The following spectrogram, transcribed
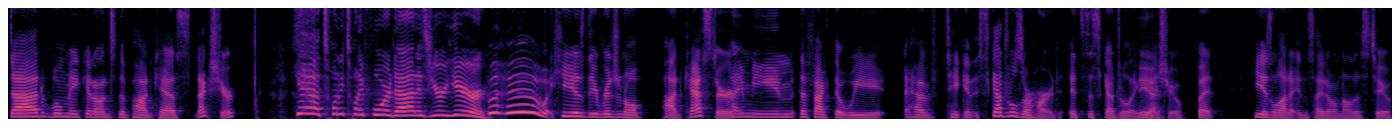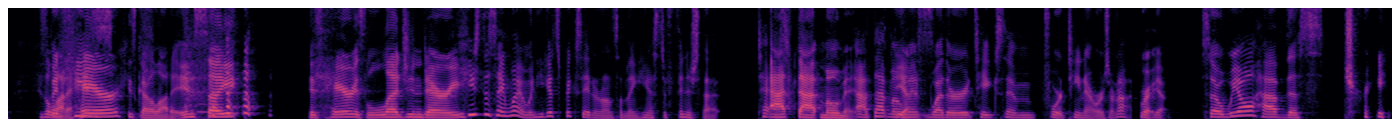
Dad will make it onto the podcast next year. Yeah. 2024, Dad, is your year. Woohoo! He is the original podcaster. I mean, the fact that we have taken schedules are hard. It's the scheduling Yeah. issue, but he has a lot of insight on all this too. he's a But lot of he's- hair. He's got a lot of insight. His hair is legendary. He's the same way. When he gets fixated on something, he has to finish that task at that moment. at that moment, Yes. whether it takes him 14 hours or not. Right. Yeah. So we all have this trait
